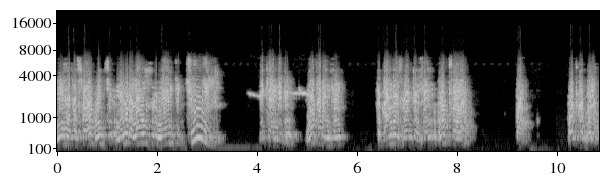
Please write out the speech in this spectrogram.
is of a sort which never allows a man to choose the candidate. Now, for instance, the Congress went and say, vote for what? Vote for Bullock.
